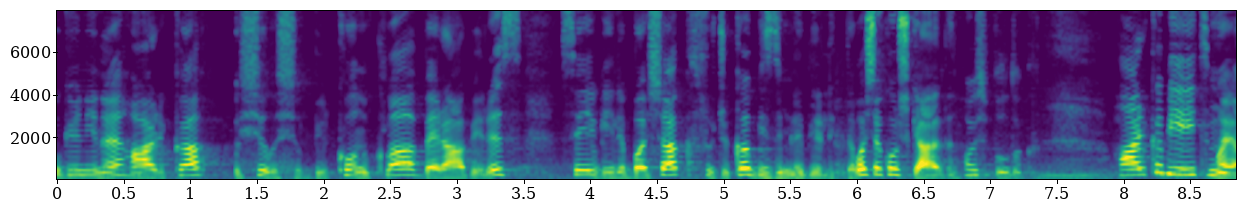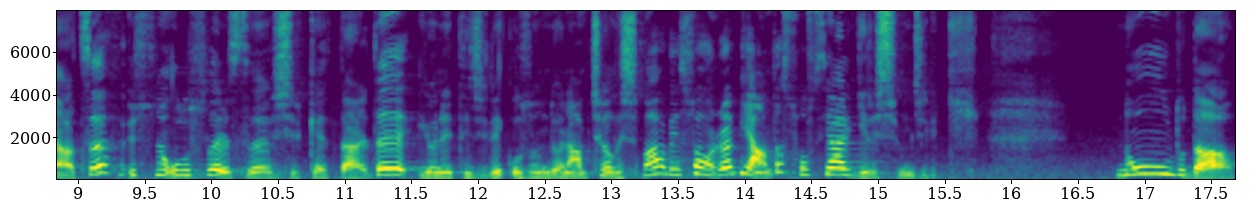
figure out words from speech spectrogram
Bugün yine harika, ışıl ışıl bir konukla beraberiz. Sevgili Başak Sucuka bizimle birlikte. Başak hoş geldin. Hoş bulduk. Harika bir eğitim hayatı, üstüne uluslararası şirketlerde yöneticilik, uzun dönem çalışma ve sonra bir anda sosyal girişimcilik. Ne oldu da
